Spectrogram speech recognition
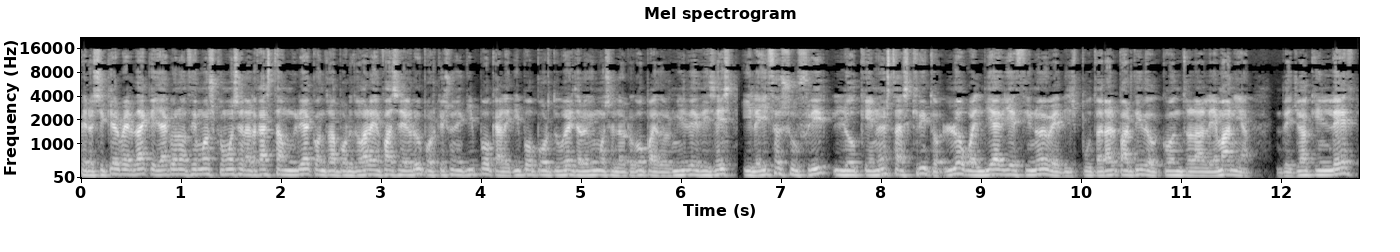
pero sí que es verdad que ya conocemos cómo se les gasta Hungría contra Portugal en fase de grupos, que es un equipo que al equipo portugués ya lo vimos en la Eurocopa de 2016 y le hizo sufrir lo que no está escrito. Luego el día 19 disputará el partido contra la Alemania de Joaquín Lez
